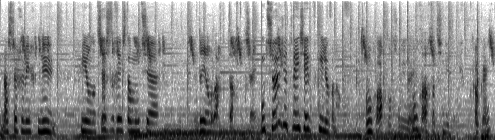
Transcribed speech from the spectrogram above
En als er gewicht nu 460 is, dan moet ze 388 zijn. Moet sowieso 72 kilo vanaf. Ongeacht wat ze nu weegt? Ongeacht wat ze nu weegt. Oké. Okay.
